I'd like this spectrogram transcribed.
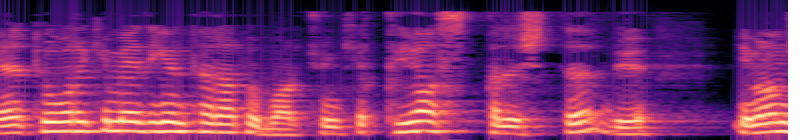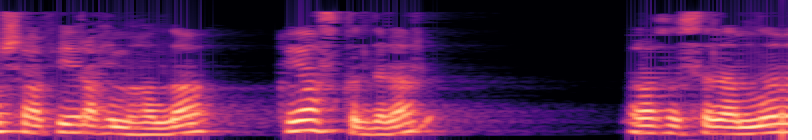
ya'ni to'g'ri kelmaydigan tarafi bor chunki qiyos qilishdi bu imom shofiy rahimaulloh qiyos qildilar rasululloh alayhivasallamni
